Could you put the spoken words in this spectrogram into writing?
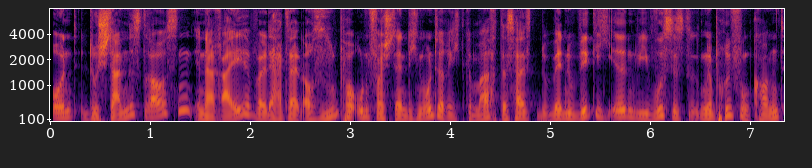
Und du standest draußen in der Reihe, weil der hat halt auch super unverständlichen Unterricht gemacht. Das heißt, wenn du wirklich irgendwie wusstest, eine Prüfung kommt,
